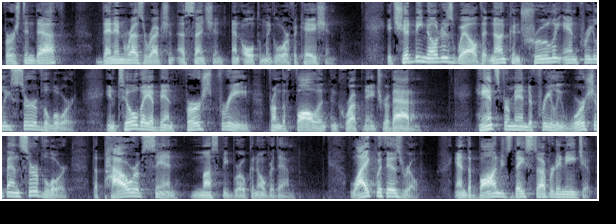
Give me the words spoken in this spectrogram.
first in death, then in resurrection, ascension, and ultimately glorification. It should be noted as well that none can truly and freely serve the Lord until they have been first freed from the fallen and corrupt nature of Adam. Hence, for men to freely worship and serve the Lord, the power of sin must be broken over them. Like with Israel and the bondage they suffered in Egypt,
